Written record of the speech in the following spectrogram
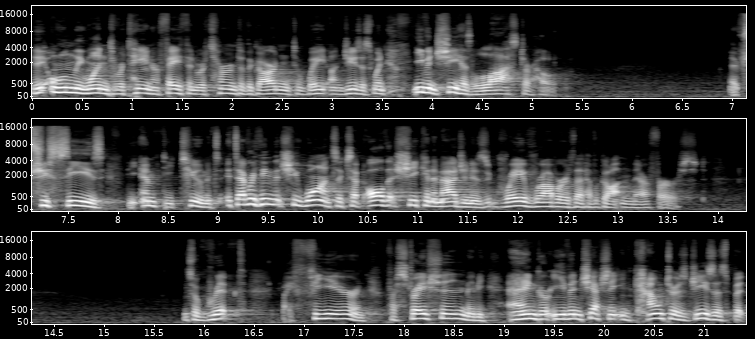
the only one to retain her faith and return to the garden to wait on Jesus, when even she has lost her hope. If she sees the empty tomb, it's, it's everything that she wants, except all that she can imagine is grave robbers that have gotten there first. And so, gripped by fear and frustration, maybe anger even. She actually encounters Jesus, but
